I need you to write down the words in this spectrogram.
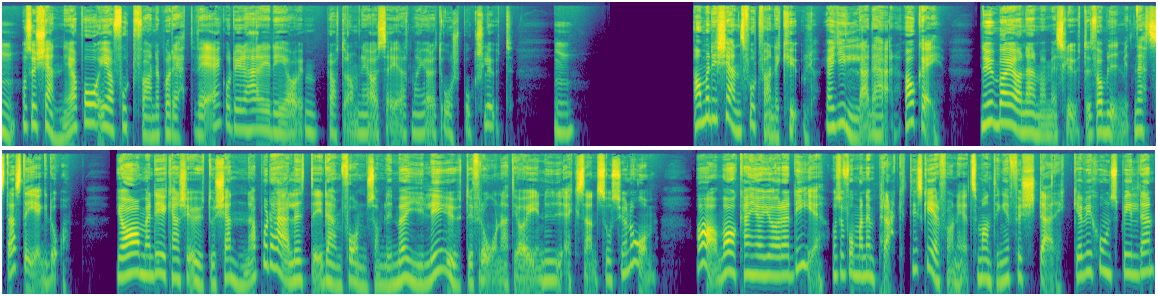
Mm. Och så känner jag på, är jag fortfarande på rätt väg? Och det här är det jag pratar om när jag säger att man gör ett årsbokslut. Mm. Ja, men det känns fortfarande kul. Jag gillar det här. Okej, nu börjar jag närma mig slutet. Vad blir mitt nästa steg då? Ja, men det är kanske ut och känna på det här lite i den form som blir möjlig utifrån att jag är nyexad socionom. Ja, vad kan jag göra det? Och så får man en praktisk erfarenhet som antingen förstärker visionsbilden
